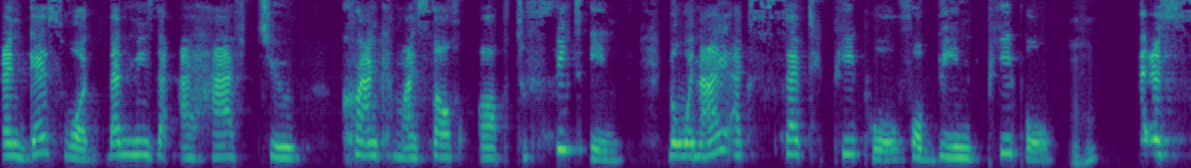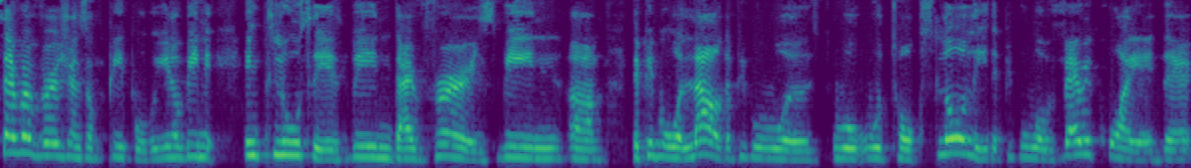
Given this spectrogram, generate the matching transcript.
And guess what? That means that I have to crank myself up to fit in. But when I accept people for being people, mm-hmm there's several versions of people you know being inclusive being diverse being um the people were loud the people were would talk slowly the people were very quiet there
